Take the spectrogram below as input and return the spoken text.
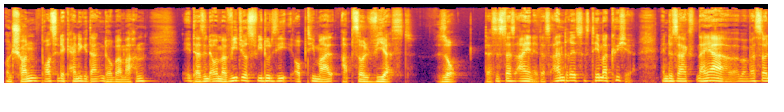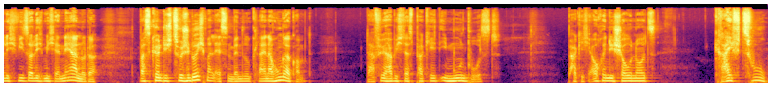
Und schon brauchst du dir keine Gedanken darüber machen. Da sind auch immer Videos, wie du sie optimal absolvierst. So. Das ist das eine. Das andere ist das Thema Küche. Wenn du sagst, naja, aber was soll ich, wie soll ich mich ernähren oder was könnte ich zwischendurch mal essen, wenn so ein kleiner Hunger kommt? Dafür habe ich das Paket Immunboost. Packe ich auch in die Show Notes. Greif zu.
